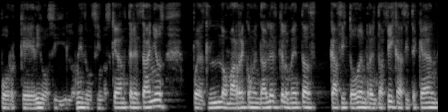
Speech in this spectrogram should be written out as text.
Porque digo, si lo mismo, si nos quedan tres años, pues lo más recomendable es que lo metas casi todo en renta fija. Si te quedan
